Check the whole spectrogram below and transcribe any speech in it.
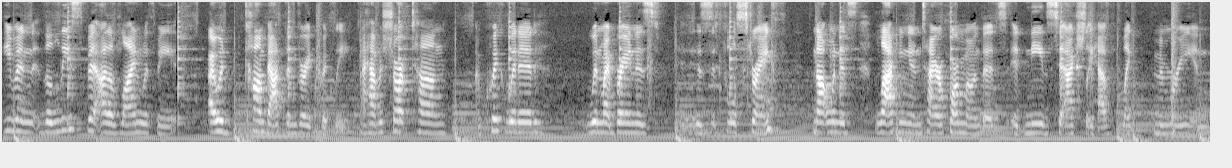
even the least bit out of line with me, I would combat them very quickly. I have a sharp tongue. I'm quick-witted when my brain is is full strength not when it's lacking an entire hormone that it needs to actually have like memory and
